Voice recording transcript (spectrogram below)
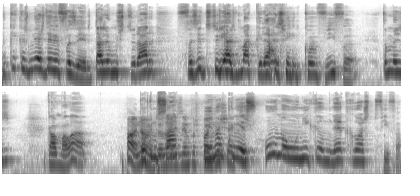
o que é que as mulheres devem fazer. Estás a misturar, fazer tutoriais de maquilhagem com FIFA. Então, mas calma lá. Pá, não, Para eu estou a dar começar, exemplos para Eu não sexos. conheço uma única mulher que goste de FIFA.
